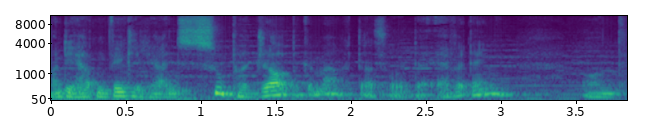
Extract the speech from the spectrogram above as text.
und die haben wirklich einen super Job gemacht, also der Everding und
